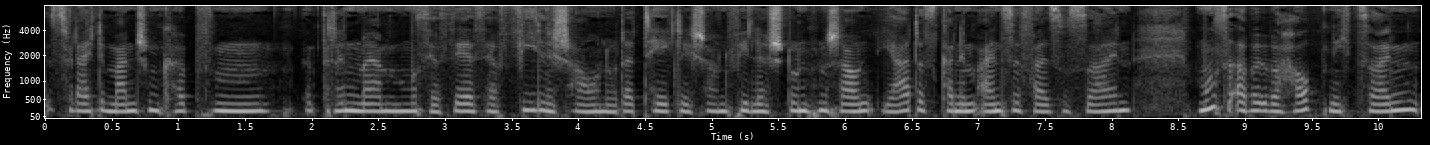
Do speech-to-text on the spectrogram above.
ist vielleicht in manchen Köpfen drin, man muss ja sehr, sehr viele schauen oder täglich schauen, viele Stunden schauen. Ja, das kann im Einzelfall so sein, muss aber überhaupt nicht sein.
